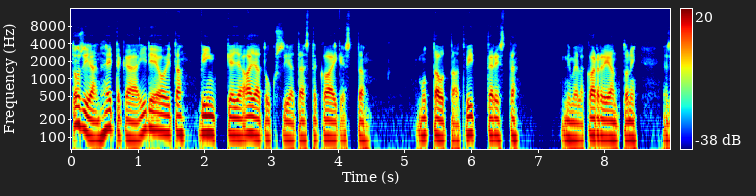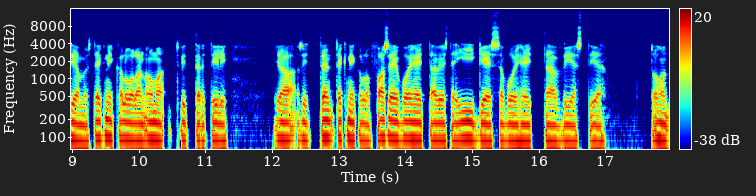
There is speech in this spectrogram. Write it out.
Tosiaan, heittäkää ideoita, vinkkejä, ajatuksia tästä kaikesta. Mutta auttaa Twitteristä nimellä Karri Antoni, ja siellä on myös Tekniikkaluolan oma Twitter-tili. Ja sitten Technical Fase voi heittää viestiä, ig voi heittää viestiä tuohon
